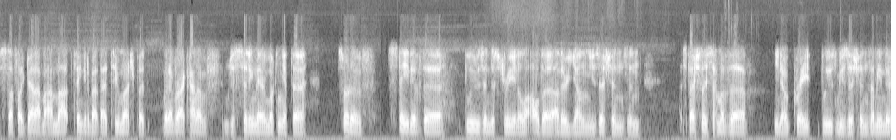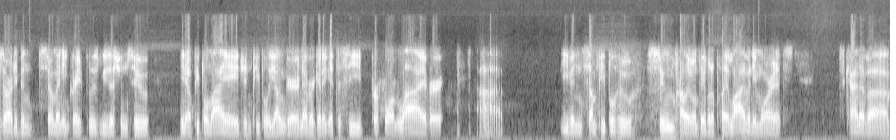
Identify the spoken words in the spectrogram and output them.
stuff like that, I'm, I'm not thinking about that too much. But whenever I kind of am just sitting there looking at the sort of state of the blues industry and all the other young musicians, and especially some of the you know, great blues musicians. I mean, there's already been so many great blues musicians who, you know, people my age and people younger are never going to get to see perform live, or uh, even some people who soon probably won't be able to play live anymore. And it's it's kind of a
